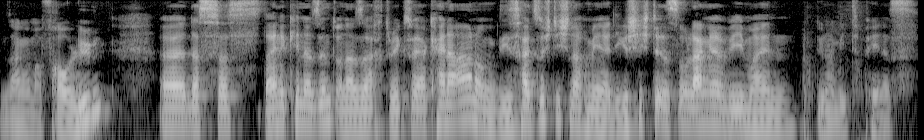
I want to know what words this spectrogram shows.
sagen wir mal Frau lügen, äh, dass das deine Kinder sind? Und er sagt Rick so, ja, keine Ahnung, die ist halt süchtig nach mir. Die Geschichte ist so lange wie mein Dynamitpenis.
